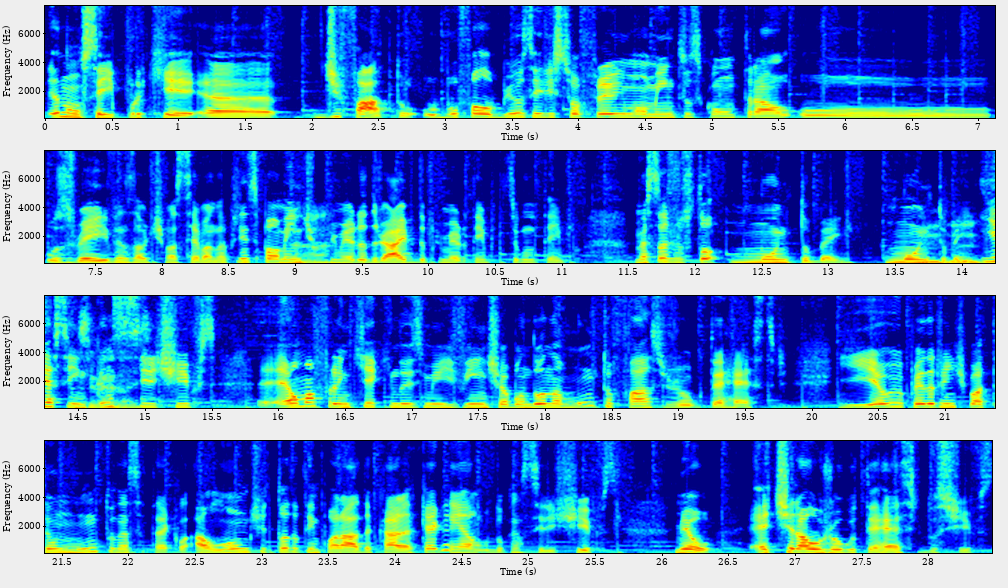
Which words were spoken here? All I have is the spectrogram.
eu não sei porque. Uh de fato, o Buffalo Bills ele sofreu em momentos contra o os Ravens na última semana, principalmente Aham. o primeiro drive do primeiro tempo e do segundo tempo. Mas se ajustou muito bem, muito Uhum, bem. E assim, isso é Kansas verdade. City Chiefs é uma franquia que em 2020 abandona muito fácil o jogo terrestre. E eu e o Pedro a gente bateu muito nessa tecla ao longo de toda a temporada. Cara, quer ganhar do Kansas City Chiefs? Meu, é tirar o jogo terrestre dos Chiefs.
